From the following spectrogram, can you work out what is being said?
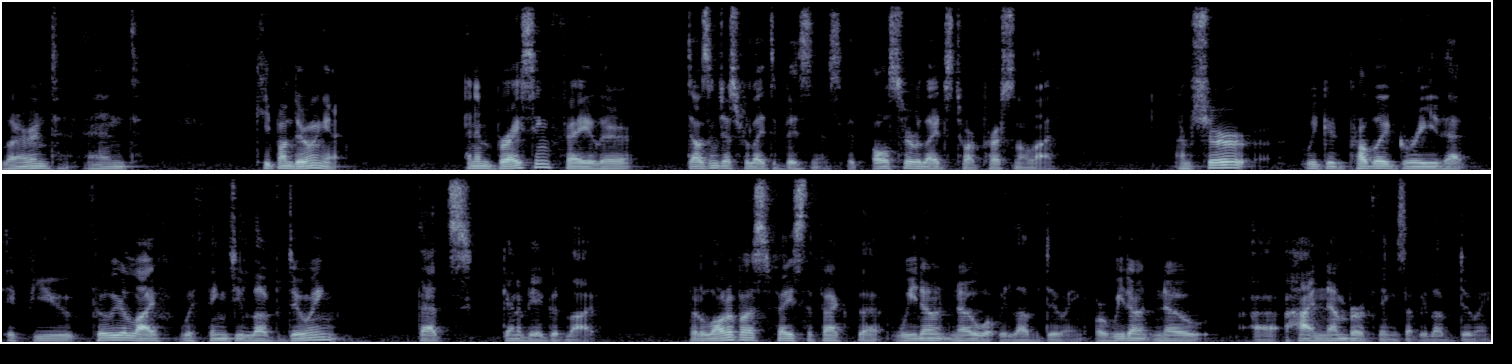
learned, and keep on doing it. And embracing failure doesn't just relate to business, it also relates to our personal life. I'm sure we could probably agree that if you fill your life with things you love doing, that's going to be a good life. But a lot of us face the fact that we don't know what we love doing, or we don't know a high number of things that we love doing.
